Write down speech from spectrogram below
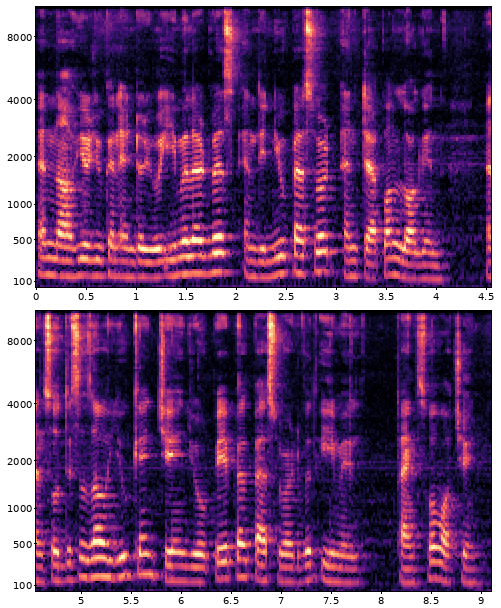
And now here you can enter your email address and the new password and tap on login. And so this is how you can change your paypal password with email. Thanks for watching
